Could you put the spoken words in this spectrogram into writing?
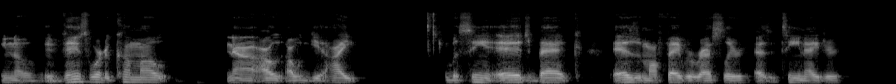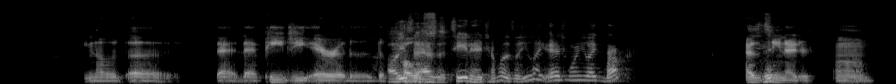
you know, if Vince were to come out now, I, would- I would get hyped. But seeing Edge back, Edge was my favorite wrestler as a teenager. You know, uh, that that PG era, the the Oh, you said as a teenager. I'm gonna you like Edge more you like Brock? as a teenager. Um,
